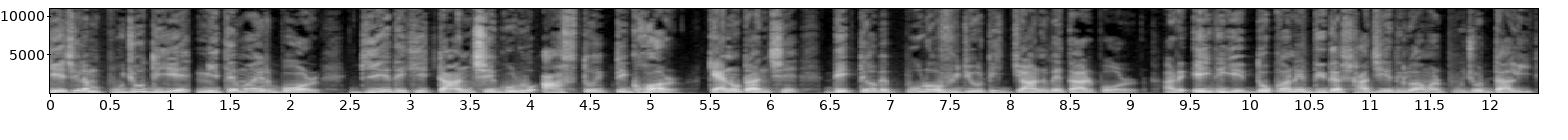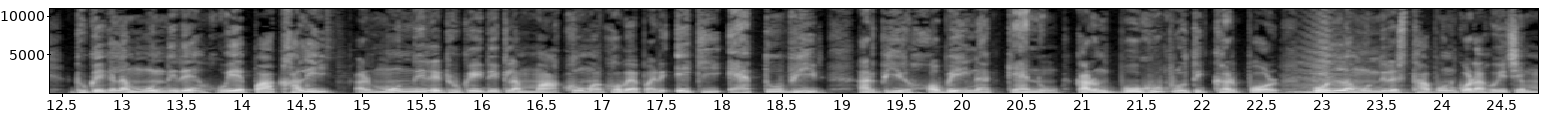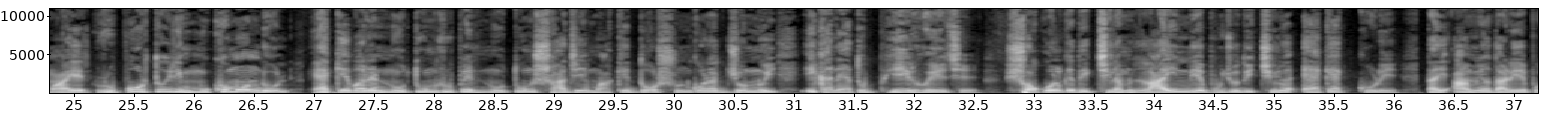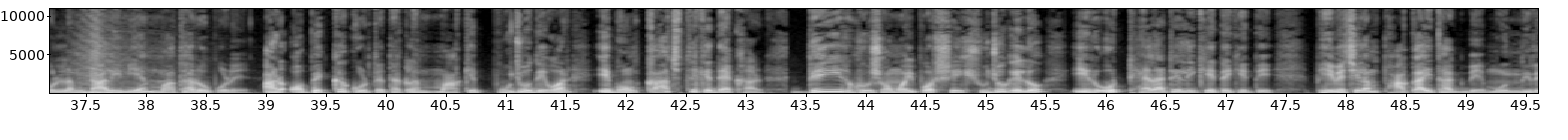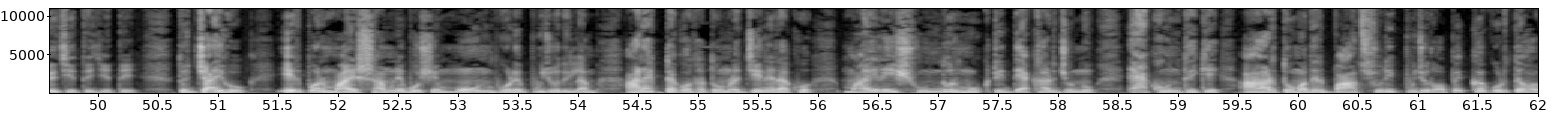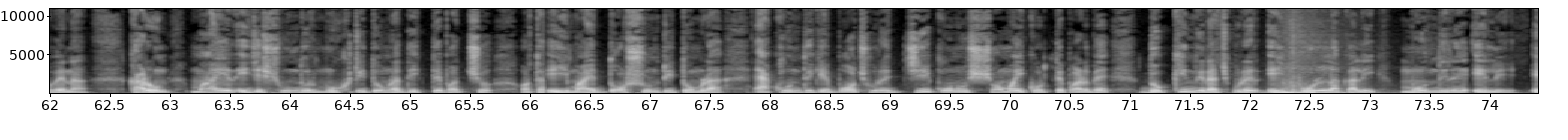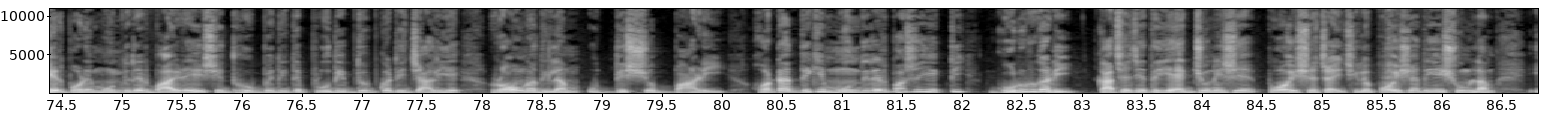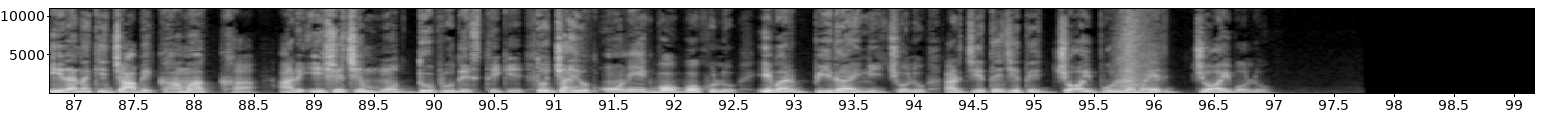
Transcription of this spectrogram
গিয়েছিলাম পুজো দিয়ে নিতে মায়ের বর। গিয়ে দেখি টানছে গরু আস্ত একটি ঘর। কেন টানছে, দেখতে হবে পুরো ভিডিওটি জানবে তারপর। আর এইদিকে দোকানের দিদা সাজিয়ে দিল আমার পুজোর ডালি। ঢুকে গেলাম মন্দিরে, হয়ে পা খালি। আর মন্দিরে ঢুকেই দেখলাম মাখো মাখো ব্যাপার। এ কি, এত ভিড়? আর ভিড় হবেই না কেন? কারণ বহু প্রতীক্ষার পর বললা মন্দিরে স্থাপন করা হয়েছে মায়ের রূপোর তৈরি মুখমণ্ডল। একেবারে নতুন রূপে নতুন সাজে মাকে দর্শন করার জন্যই এখানে এত ভিড় হয়েছে। সকলকে দেখছিলাম লাইন দিয়ে পুজো দিচ্ছিল এক এক এক করে। তাই আমিও দাঁড়িয়ে পড়লাম ডালি নিয়ে মাথার ওপরে। আর অপেক্ষা করতে থাকলাম মাকে পুজো দেওয়ার এবং কাছ থেকে দেখার। দীর্ঘ সময় পর সেই সুযোগ এলো এর ও ঠেলাঠেলি খেতে খেতে। ভেবেছিলাম ফাঁকাই থাকবে মন্দিরে যেতে যেতে। তো যাই হোক, এরপর মায়ের সামনে বসে মন ভরে পুজো দিলাম। আর একটা কথা তোমরা জেনে রাখো, মায়ের এই সুন্দর মুখটি দেখার জন্য এখন থেকে আর তোমাদের বাৎসরিক পুজোর অপেক্ষা করতে হবে না। কারণ মায়ের এই যে সুন্দর মুখটি তোমরা দেখতে পাচ্ছ, অর্থাৎ এই মায়ের দর্শনটি তোমরা এখন থেকে বছরের যে কোনো সময় করতে পারবে দক্ষিণ দিনাজপুরের এই বল্লাকালী মন্দিরে এলে। এরপরে মন্দিরের বাইরে এসে ধূপ বেদিতে প্রদীপ ধূপকাঠি জ্বালিয়ে রওনা দিলাম উদ্দেশ্য বাড়ি। হঠাৎ দেখি মন্দিরের পাশেই একটি গরুর গাড়ি। কাছে যেতেই একজন এসে পয়সা চাইছিল। পয়সা দিয়ে শুনলাম, এরা নাকি যাবে কামাখ্যা। আর এসেছে মধ্যপ্রদেশ থেকে। তো যাই হোক, অনেক বক বক হলো। এবার বিদায় নিই, চলো। আর যেতে যেতে জয় বললাম মায়ের জয় বলো।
